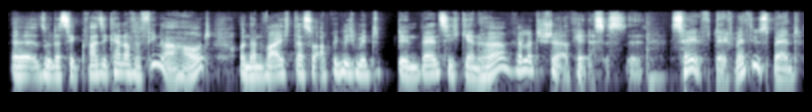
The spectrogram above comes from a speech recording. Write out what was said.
äh, so dass hier quasi keiner auf den Finger haut und dann war ich das so abgeglichen mit den Bands, die ich gern höre, relativ schnell, okay, das ist äh, safe, Dave Matthews Band.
